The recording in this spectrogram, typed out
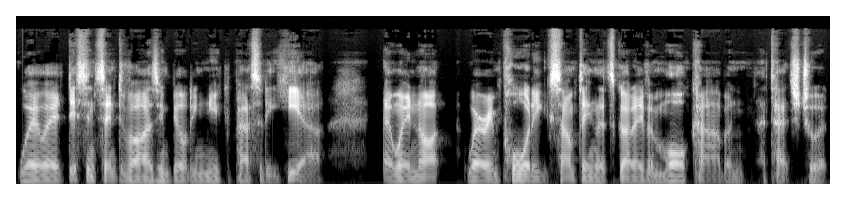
where we're disincentivizing building new capacity here, and we're not we're importing something that's got even more carbon attached to it.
